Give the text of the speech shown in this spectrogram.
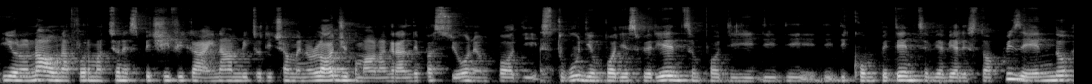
Io non ho una formazione specifica in ambito, diciamo, enologico, ma ho una grande passione, un po' di studi, un po' di esperienze, un po' di, di, di, di competenze via via le sto acquisendo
